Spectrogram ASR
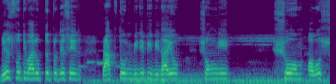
বৃহস্পতিবার উত্তরপ্রদেশের প্রাক্তন বিজেপি বিধায়ক, সংগীত, সোম অবশ্য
